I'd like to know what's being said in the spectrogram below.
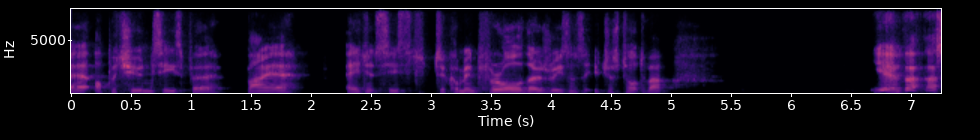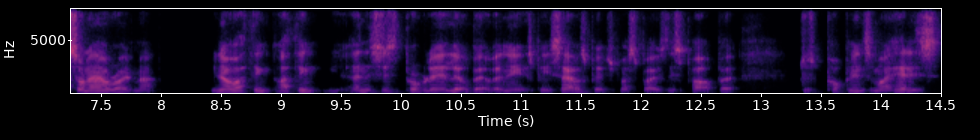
uh, opportunities for buyer agencies to, to come in for all of those reasons that you've just talked about? Yeah, that, that's on our roadmap. You know, I think I think, and this is probably a little bit of an EXP sales pitch, I suppose, this part, but just popping into my head is,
